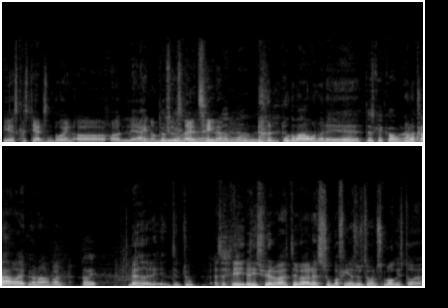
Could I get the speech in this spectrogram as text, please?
B.S. Christiansen på hende og, og lære hende om livets realiteter. Du, du går bare over, når det, Det skal gå, når du er klar, og ikke når der er grønt. Nej. Hvad hedder det? det du, altså, det, det synes jeg, det var, det var da super fint. Jeg synes, det var en smuk historie.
